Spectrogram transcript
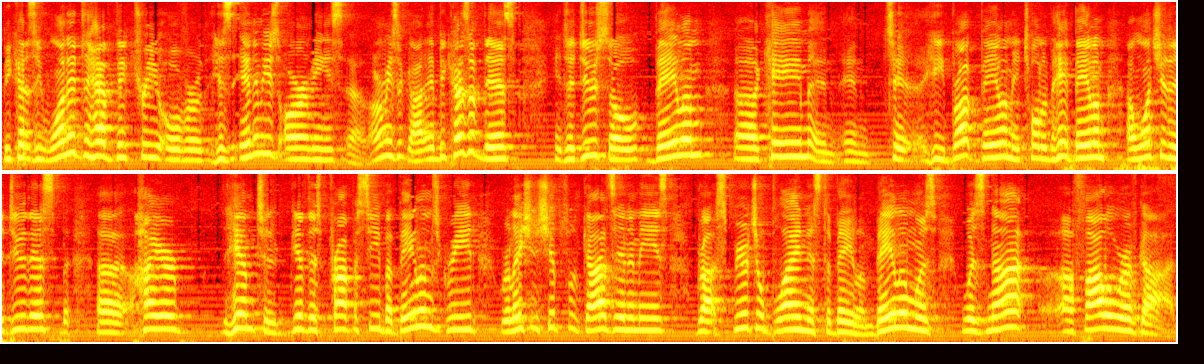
because he wanted to have victory over his enemies' armies, uh, armies of God. And because of this, to do so, Balaam uh, came and, and to, he brought Balaam. He told him, Hey, Balaam, I want you to do this, but, uh, hire him to give this prophecy. But Balaam's greed, relationships with God's enemies, brought spiritual blindness to Balaam. Balaam was, was not a follower of God.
